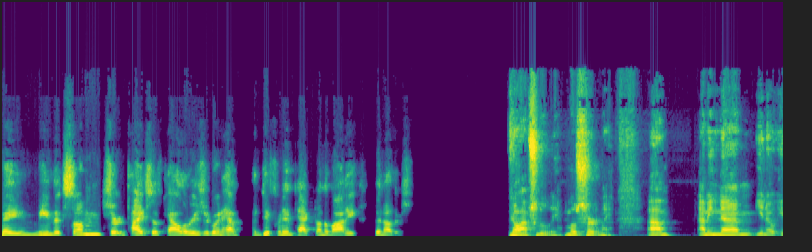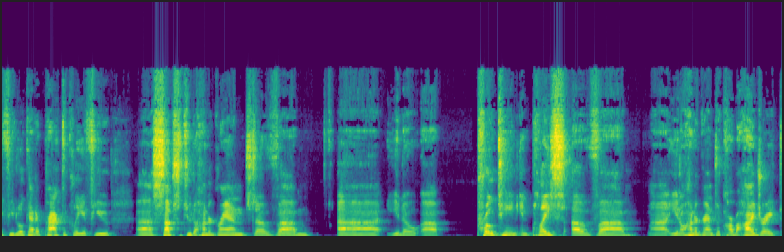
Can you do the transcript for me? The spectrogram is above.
may mean that some certain types of calories are going to have a different impact on the body than others. No, absolutely, most certainly. Um, I mean, um, you know, if you look at it practically, if you uh, substitute 100 grams of, um, uh, you know, uh, protein in place of, uh, uh, you know, 100 grams of carbohydrate,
